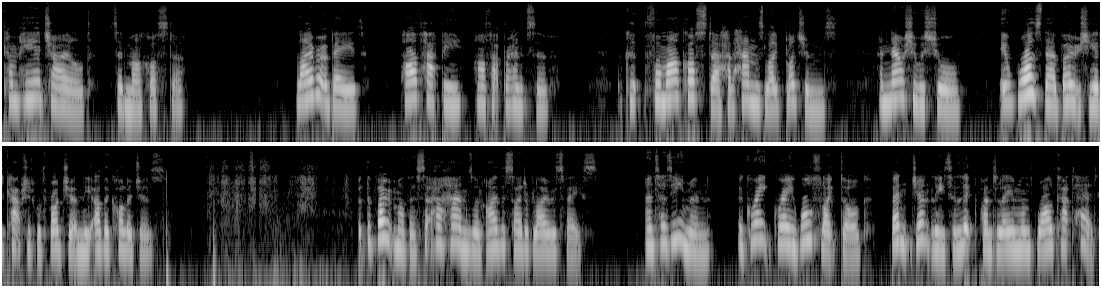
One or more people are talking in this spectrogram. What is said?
Come here, child, said Ma Costa. Lyra obeyed, half happy, half apprehensive. For Ma Costa had hands like bludgeons, and now she was sure it was their boat she had captured with Roger and the other collegers. But the boat mother set her hands on either side of Lyra's face, and her demon, a great grey wolf like dog, bent gently to lick Pantalaimon's wildcat head.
